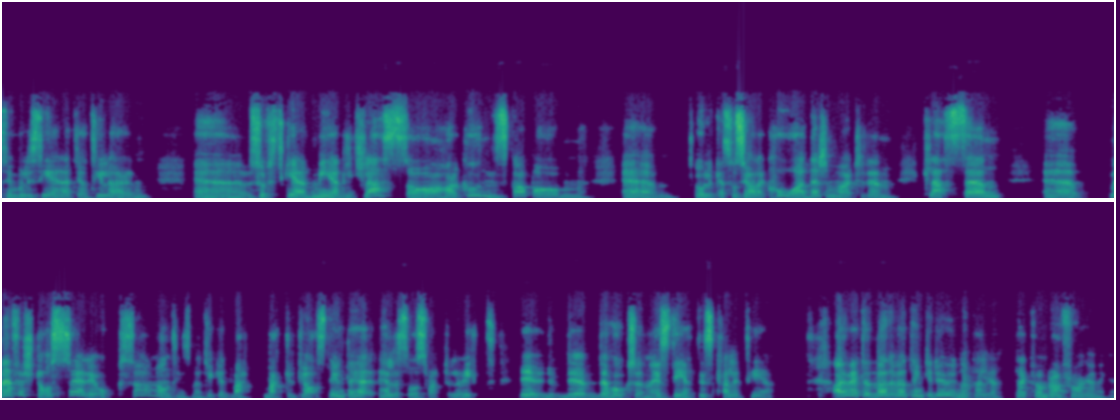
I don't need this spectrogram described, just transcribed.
symbolisera att jag tillhör en eh, sofistikerad medelklass och har kunskap om eh, olika sociala koder som hör till den klassen. Eh, men förstås så är det också någonting som jag tycker är ett vackert glas. Det är inte heller så svart eller vitt. Det, det, det har också en estetisk kvalitet. Ja, jag vet vad, vad, tänker du Natalia? Tack för en bra fråga Annika.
